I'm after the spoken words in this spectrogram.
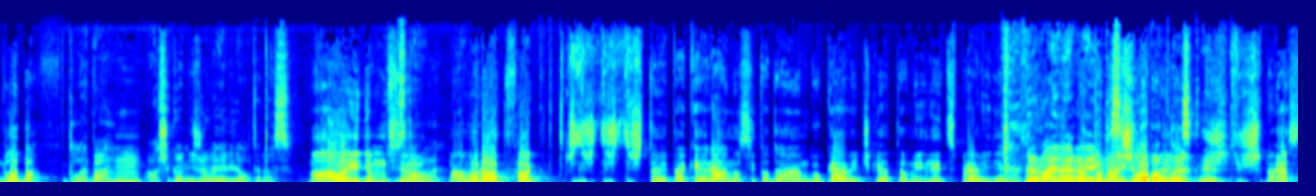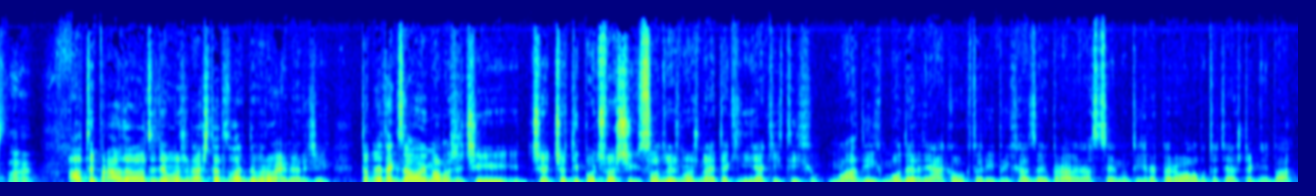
Gleba. Gleba? Mm. A však on nič nové nevydal teraz. No ale idem si ho, mám ho rád, fakt. Č- č- č- č- To je také, ráno si to dám ku kávičke a to mi hneď spraví deň. Normálne Tak na raňajky si Gleba pleskneš? No jasné. Ale to je pravda, no to ťa môže naštartovať dobrou energy. To mňa tak zaujímalo, že či, čo, čo ty počúvaš, či sleduješ možno aj takých nejakých tých mladých moderňákov, ktorí prichádzajú práve na scénu tých reperov, alebo to ťa až tak nebá?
